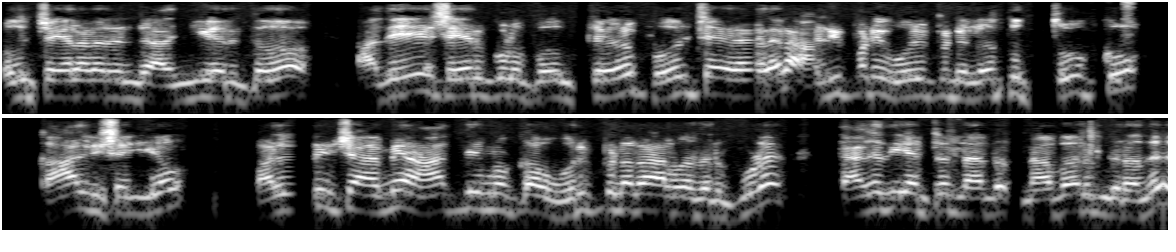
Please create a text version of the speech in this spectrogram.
பொதுச் செயலாளர் என்று அங்கீகரித்ததோ அதே செயற்குழு பொதுச் பொதுச் செயலாளர் அடிப்படை உறுப்பினரிலிருந்து தூக்கும் காலி செய்யும் பழனிசாமி அதிமுக உறுப்பினராகுவதற்கு கூட தகுதியற்ற நப- நபருங்கிறது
